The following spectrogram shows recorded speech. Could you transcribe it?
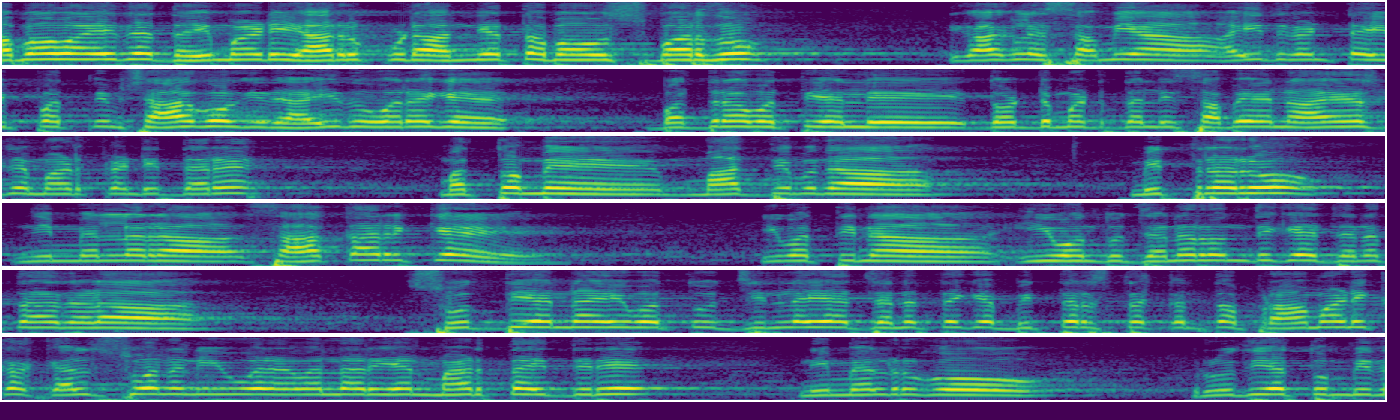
ಅಭಾವ ಇದೆ, ದಯಮಾಡಿ ಯಾರು ಕೂಡ ಅನ್ಯತಾ ಭಾವಿಸಬಾರ್ದು. ಈಗಾಗಲೇ ಸಮಯ ಐದು ಗಂಟೆ ಇಪ್ಪತ್ತು ನಿಮಿಷ ಆಗೋಗಿದೆ. ಐದುವರೆಗೆ ಭದ್ರಾವತಿಯಲ್ಲಿ ದೊಡ್ಡ ಮಟ್ಟದಲ್ಲಿ ಸಭೆಯನ್ನು ಆಯೋಜನೆ ಮಾಡ್ಕೊಂಡಿದ್ದಾರೆ. ಮತ್ತೊಮ್ಮೆ ಮಾಧ್ಯಮದ ಮಿತ್ರರು, ನಿಮ್ಮೆಲ್ಲರ ಸಹಕಾರಕ್ಕೆ ಇವತ್ತಿನ ಈ ಒಂದು ಜನರೊಂದಿಗೆ ಜನತಾದಳ ಸುದ್ದಿಯನ್ನು ಇವತ್ತು ಜಿಲ್ಲೆಯ ಜನತೆಗೆ ಬಿತ್ತರಿಸ್ತಕ್ಕಂಥ ಪ್ರಾಮಾಣಿಕ ಕೆಲಸವನ್ನು ನೀವು ಎಲ್ಲರೂ ಏನು ಮಾಡ್ತಾ ಇದ್ದೀರಿ? ನಿಮ್ಮೆಲ್ರಿಗೂ ಹೃದಯ ತುಂಬಿದ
